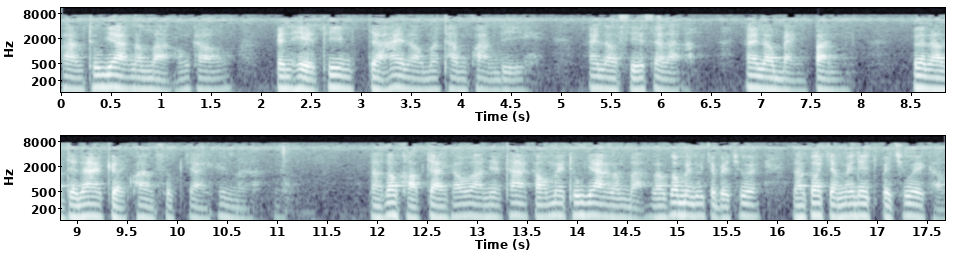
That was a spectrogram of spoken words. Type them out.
ความทุกข์ยากลำบากของเขา เป็นเหตุที่จะให้เรามาทำความดี ให้เราเสียสละ ให้เราแบ่งปัน เพื่อเราจะได้เกิดความสุขใจขึ้นมา เราต้องขอบใจเขาว่าเนี่ยถ้าเขาไม่ทุกข์ยากลำบาก เราก็ไม่รู้จะไปช่วย เราก็จะไม่ได้ไปช่วยเขา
